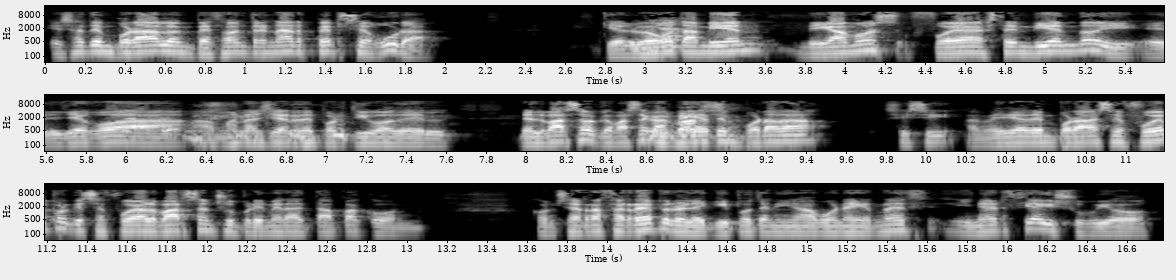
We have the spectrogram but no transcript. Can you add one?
esa temporada lo empezó a entrenar Pep Segura, que luego también, digamos, fue ascendiendo y él llegó a, manager deportivo del, del, Barça. Lo que pasa que a media temporada, sí, sí, a media temporada se fue porque se fue al Barça en su primera etapa con, con Serra Ferré, pero el equipo tenía buena inercia y subió,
